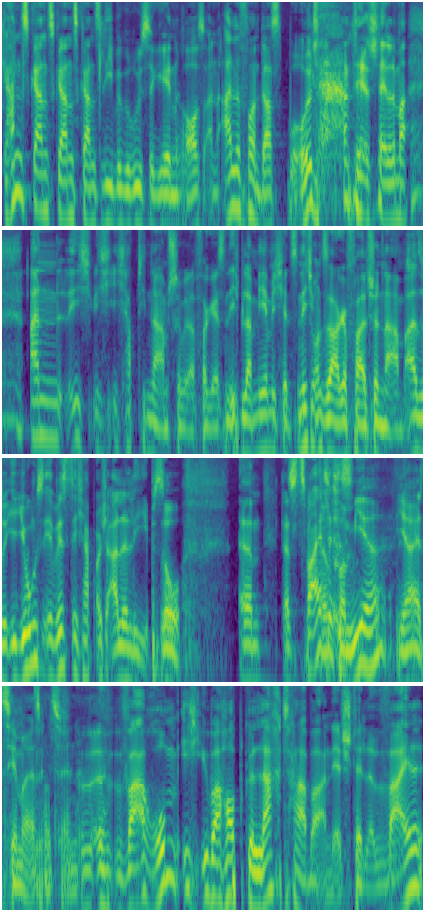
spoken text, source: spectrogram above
ganz, ganz, ganz, ganz liebe Grüße gehen raus an alle von Dust Bolt. An der Stelle mal an, ich, ich, ich habe die Namen schon wieder vergessen. Ich blamier mich jetzt nicht und sage falsche Namen. Also ihr Jungs, ihr wisst, ich habe euch alle lieb. So. Ähm, das zweite ja, von ist, mir, ja, erzähl mal erstmal zu Ende. Warum ich überhaupt gelacht habe an der Stelle, weil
